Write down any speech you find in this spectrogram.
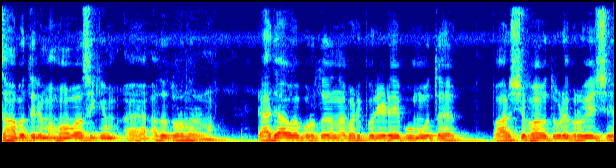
സാപത്തിലും അമാവാസിക്കും അത് തുറന്നിടണം. രാജാവ് പുറത്തു നിന്ന് പടിപ്പുരയുടെ പൂമുഖത്ത് പാർശ്വഭാഗത്തൂടെ പ്രവേശിച്ച്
